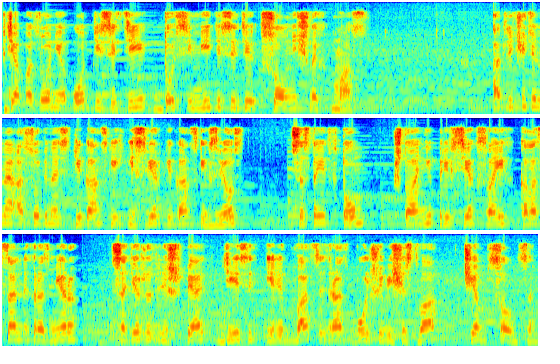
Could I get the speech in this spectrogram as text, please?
в диапазоне от 10 до 70 солнечных масс. Отличительная особенность гигантских и сверхгигантских звезд состоит в том, что они при всех своих колоссальных размерах содержат лишь 5, 10 или 20 раз больше вещества, чем Солнце.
